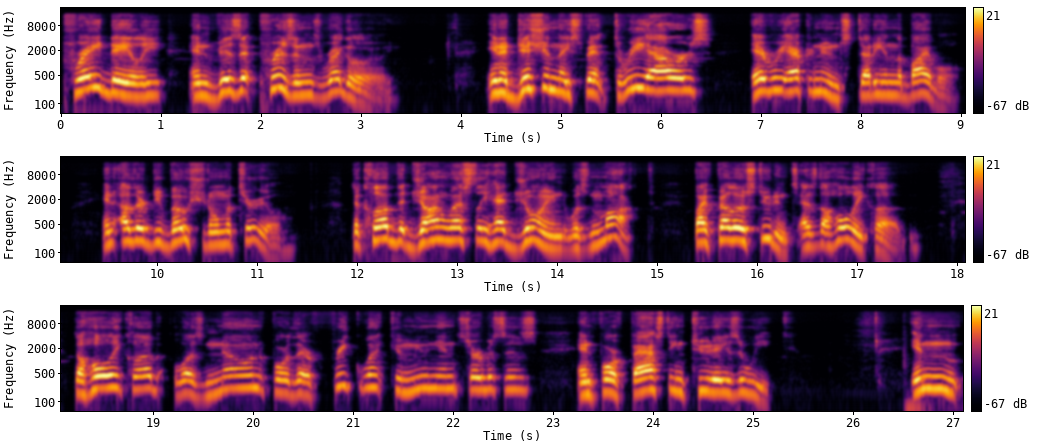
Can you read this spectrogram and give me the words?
pray daily, and visit prisons regularly. In addition, they spent three hours every afternoon studying the Bible and other devotional material. The club that John Wesley had joined was mocked by fellow students as the Holy Club. The Holy Club was known for their frequent communion services and for fasting two days a week. In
